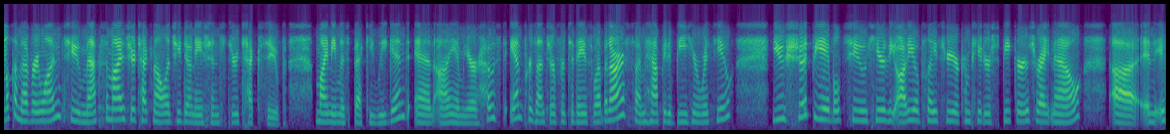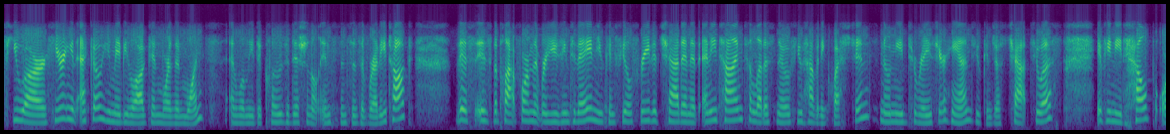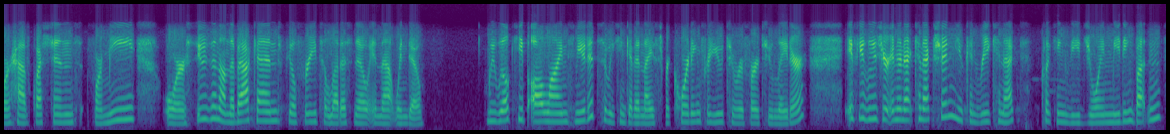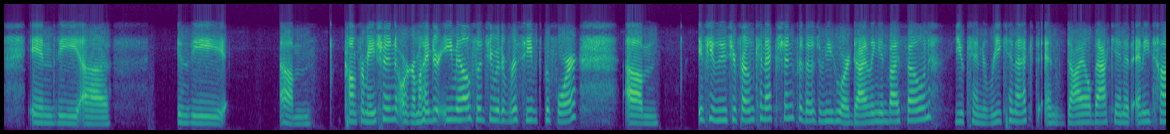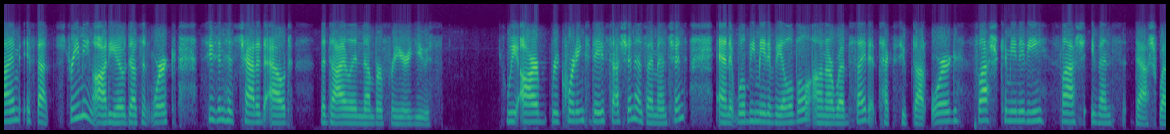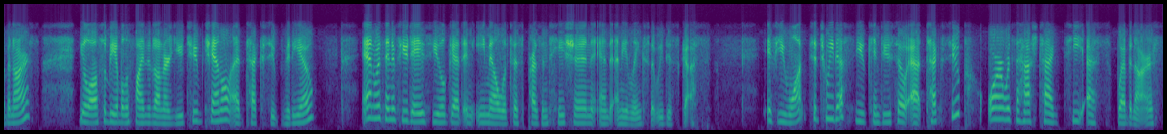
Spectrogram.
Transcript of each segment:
Welcome everyone to Maximize Your Technology Donations through TechSoup. My name is Becky Wiegand and I am your host and presenter for today's webinar, so I'm happy to be here with you. You should be able to hear the audio play through your computer speakers right now. Uh, and if you are hearing an echo, you may be logged in more than once and will need to close additional instances of ReadyTalk. This is the platform that we're using today and you can feel free to chat in at any time to let us know if you have any questions. No need to raise your hand. You can just chat to us. If you need help or have questions for me or Susan on the back end, feel free to let us know in that window. We will keep all lines muted so we can get a nice recording for you to refer to later. If you lose your Internet connection, you can reconnect clicking the Join Meeting button in the, uh, in the um, confirmation or reminder emails that you would have received before. Um, if you lose your phone connection, for those of you who are dialing in by phone, you can reconnect and dial back in at any time. If that streaming audio doesn't work, Susan has chatted out the dial-in number for your use. We are recording today's session as I mentioned, and it will be made available on our website at TechSoup.org slash community slash events dash webinars. You'll also be able to find it on our YouTube channel at TechSoup Video. And within a few days you'll get an email with this presentation and any links that we discuss. If you want to tweet us, you can do so at TechSoup or with the hashtag TSWebinars.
